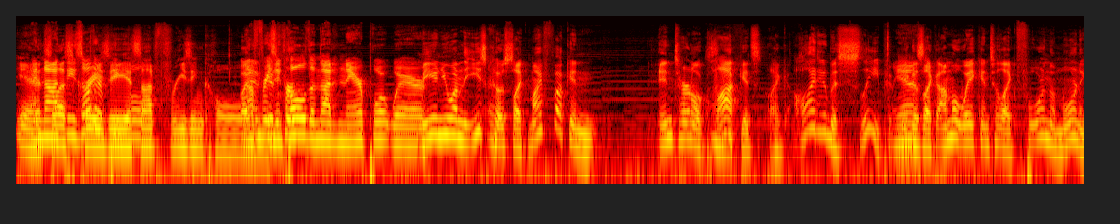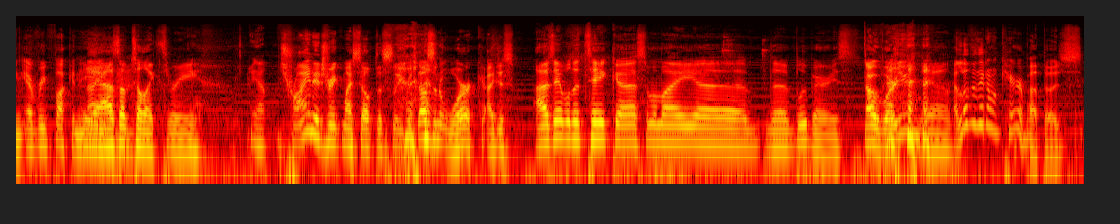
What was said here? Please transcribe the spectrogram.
Yeah, and it's not less these other crazy. It's not freezing cold. But- not and freezing for- cold. I'm not in an airport where Me and you on the East Coast, like my fucking internal clock, it's like all I did was sleep Yeah. because like I'm awake until like four in the morning every fucking night. yeah, I was up till like three. Yeah, trying to drink myself to sleep. It doesn't work. I just I was able to take uh, some of my uh, the blueberries. oh, were you? Yeah. I love that they don't care about those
